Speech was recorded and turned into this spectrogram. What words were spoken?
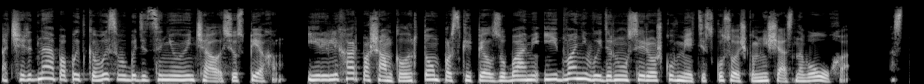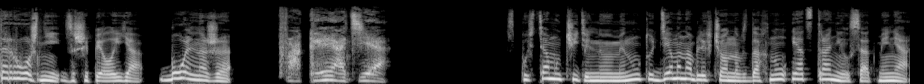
Очередная попытка высвободиться не увенчалась успехом. Ирилихар пошамкал ртом, проскрипел зубами и едва не выдернул сережку вместе с кусочком несчастного уха. «Осторожней!» – зашипела я. «Больно же!» «Проклятие!» Спустя мучительную минуту демон облегченно вздохнул и отстранился от меня.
